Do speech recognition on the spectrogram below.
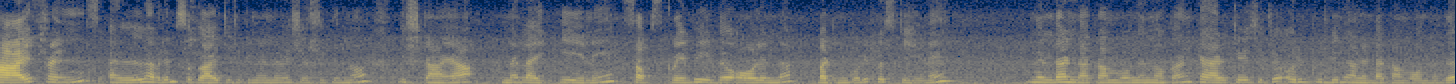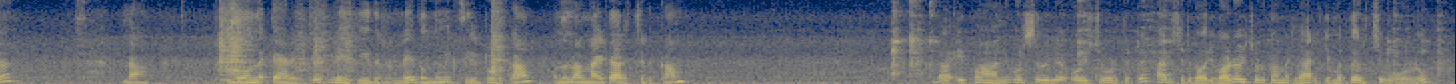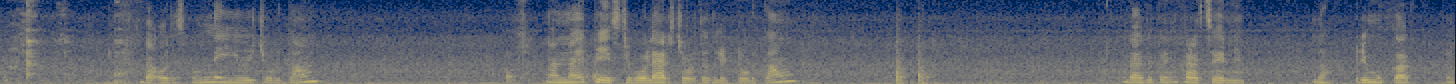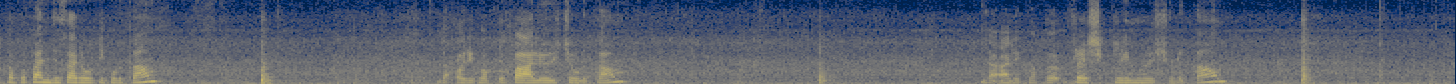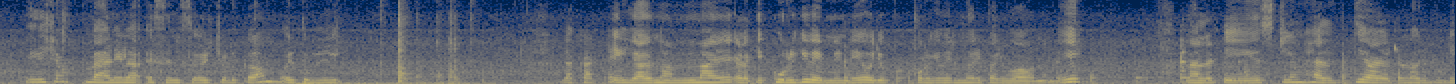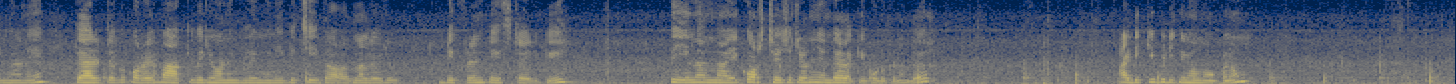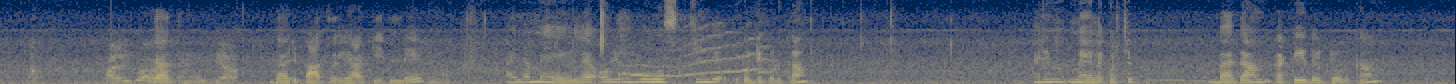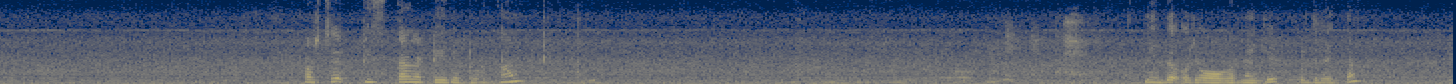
Hi friends എല്ലാവരും സുഖമായിട്ടിരിക്കുന്നു എന്ന് വിശ്വസിക്കുന്നു. ഇഷ്ടമായ ഒന്ന് ലൈക്ക് ചെയ്യണേ സബ്സ്ക്രൈബ് ചെയ്ത് ഓൾ എന്ന ബട്ടൺ കൂടി പ്രസ് ചെയ്യണേ. ഇന്ന് എന്താ ഉണ്ടാക്കാൻ പോകുന്നത് നോക്കാം. ക്യാരറ്റ് വെച്ചിട്ട് ഒരു പുഡിങ്ങാണ് ഉണ്ടാക്കാൻ പോകുന്നത്. ഇതാ മൂന്ന് ക്യാരറ്റ് ഗ്രേറ്റ് ചെയ്തിട്ടുണ്ട്. ഇതൊന്ന് മിക്സിയിലിട്ട് കൊടുക്കാം. ഒന്ന് നന്നായിട്ട് അരച്ചെടുക്കാം. ഈ പാൽ കുറച്ച് ഇതിൽ ഒഴിച്ചു കൊടുത്തിട്ട് അരച്ചെടുക്കാം. ഒരുപാട് ഒഴിച്ചു കൊടുക്കാൻ പറ്റില്ല. അരയ്ക്കുമ്പോൾ തെറിച്ച് പോവുള്ളൂ. ദാ ഒരു സ്പൂൺ നെയ്യ് ഒഴിച്ചു കൊടുക്കാം. നന്നായി പേസ്റ്റ് പോലെ അരച്ചു കൊടുത്ത് ഇതിലിട്ട് കൊടുക്കാം. ദാ ഇപ്പം തിളച്ച് വരുന്നത്. ഇതാ ഒരു മുക്കാൽ കപ്പ് പഞ്ചസാര കൂട്ടി കൊടുക്കാം. ഒരു കപ്പ് പാൽ ഒഴിച്ചു കൊടുക്കാം. അര കപ്പ് ഫ്രഷ് ക്രീം ഒഴിച്ചു കൊടുക്കാം. ലേശം വാനില എസൻസ് ഒഴിച്ചു കൊടുക്കാം. ഒരു തുള്ളി. ഇതാ കട്ടയില്ലാതെ നന്നായി ഇളക്കി കുറുകി വരുന്നുണ്ട്. ഒരു കുറുകി വരുന്ന ഒരു പരുവാവുന്നുണ്ട്. നല്ല ടേസ്റ്റിയും ഹെൽത്തി ആയിട്ടുള്ള ഒരു പുഡിങ്ങാണ്. ക്യാരറ്റൊക്കെ കുറേ ബാക്കി വരുവാണെങ്കിൽ ഇങ്ങനെയൊക്കെ ചെയ്താൽ നല്ലൊരു ഡിഫറെന്റ് ടേസ്റ്റ് ആയിരിക്കും. തീ നന്നായി കുറച്ച് വെച്ചിട്ടാണ് ഞാൻ ഇളക്കി കൊടുക്കുന്നത് അടുക്കി പിടിക്കണോ നോക്കണം. ഇതാ ഒരു പാത്രത്തിലാക്കിയിട്ടുണ്ട്. അതിന്റെ മേലെ ഒരു ബൂസ്റ്റിന്റെ കൊട്ടി കൊടുക്കാം. അതിന് മേലെ കുറച്ച് ബദാം കട്ട് ചെയ്ത് ഇട്ട് കൊടുക്കാം. കുറച്ച് പിസ്ത കട്ട് ചെയ്ത് ഇട്ട് കൊടുക്കാം. ഇത് ഒരു ഓവർനൈറ്റ് ഫ്രിഡ്ജിൽ വയ്ക്കാം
